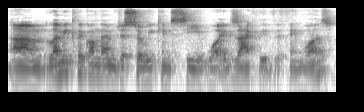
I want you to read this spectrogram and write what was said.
Um, let me click on them just so we can see what exactly the thing was.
